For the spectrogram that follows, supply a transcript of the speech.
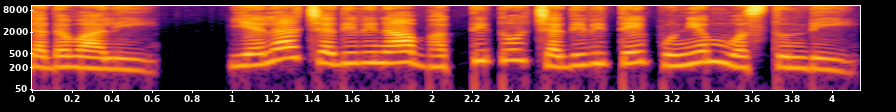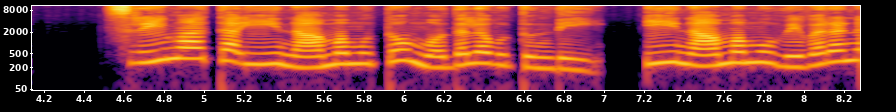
చదవాలి. ఎలా చదివినా భక్తితో చదివితే పుణ్యం వస్తుంది. శ్రీమాత ఈ నామముతో మొదలవుతుంది. ఈ నామము వివరణ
